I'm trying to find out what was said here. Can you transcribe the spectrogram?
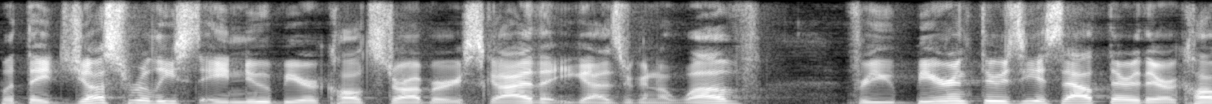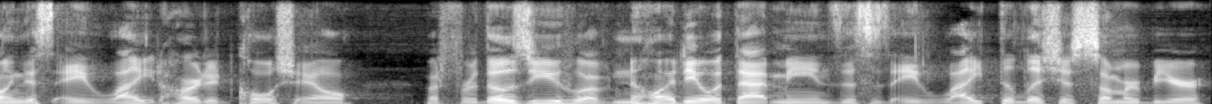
But they just released a new beer called Strawberry Sky that you guys are going to love. For you beer enthusiasts out there, they are calling this a light-hearted Kolsch ale. But for those of you who have no idea what that means, this is a light, delicious summer beer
